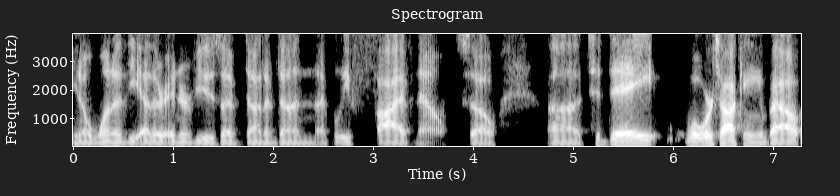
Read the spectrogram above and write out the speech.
you know one of the other interviews I've done. I've done, I believe, five now. So uh, today, what we're talking about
